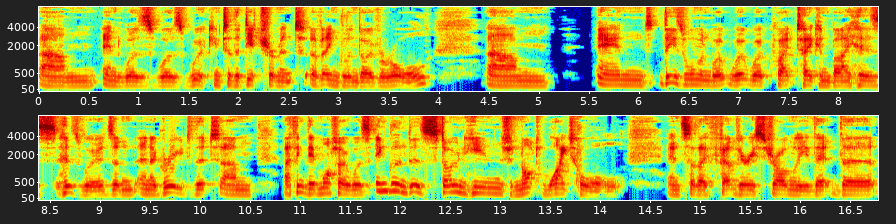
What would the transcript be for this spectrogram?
um, and was was working to the detriment of England overall. Um, and these women were, were, were, quite taken by his his words and, and agreed that um, I think their motto was England is Stonehenge, not Whitehall, and so they felt very strongly that the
